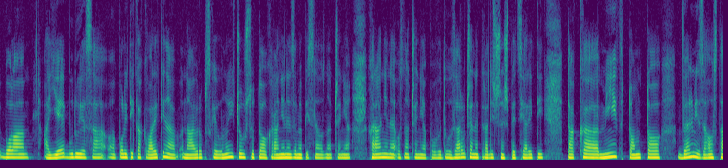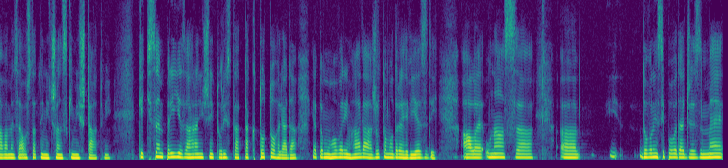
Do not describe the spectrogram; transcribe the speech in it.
bola a je, buduje sa e, politika kvality na, na Európskej únii, či už sú to chránené zemepisné označenia, chránené označenia pôvodu, zaručené tradičné špeciality, tak e, my v tomto veľmi zaostávame za ostatnými členskými štátmi. Keď sem príde zahraničný turista, tak toto hľada. Ja tomu hovorím, hľadá žltomodré hviezdy. Ale u nás dovolím si povedať, že sme,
